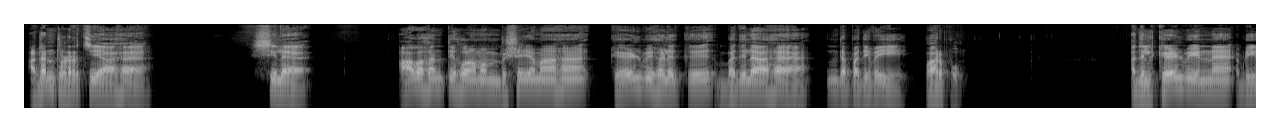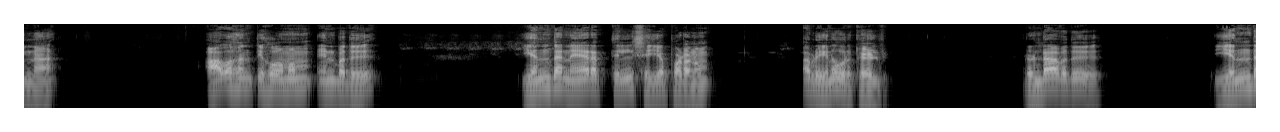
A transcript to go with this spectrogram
அதன் தொடர்ச்சியாக சில ஆவகந்தி ஹோமம் விஷயமாக கேள்விகளுக்கு பதிலாக இந்த பதிவை பார்ப்போம். அதில் கேள்வி என்ன அப்படின்னா ஆவகந்தி ஹோமம் என்பது எந்த நேரத்தில் செய்யப்படணும் அப்படின்னு ஒரு கேள்வி. ரெண்டாவது எந்த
